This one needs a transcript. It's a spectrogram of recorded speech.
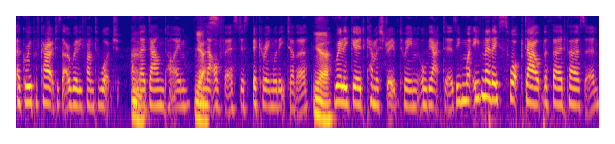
a group of characters that are really fun to watch on Mm. their downtime Yes. in that office, just bickering with each other. Yeah, Really good chemistry between all the actors, even even though they've swapped out the third person,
